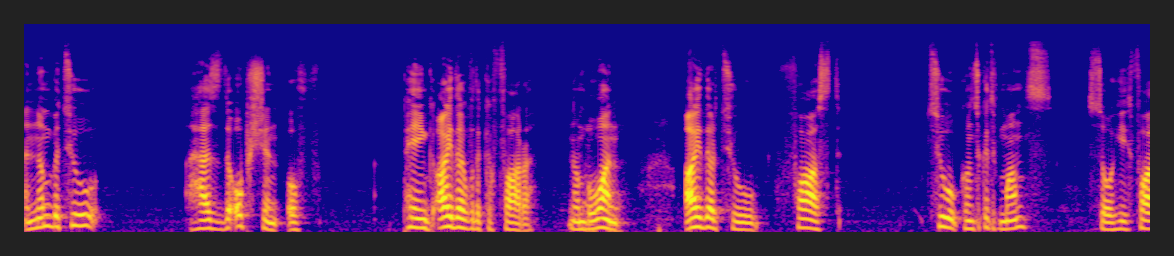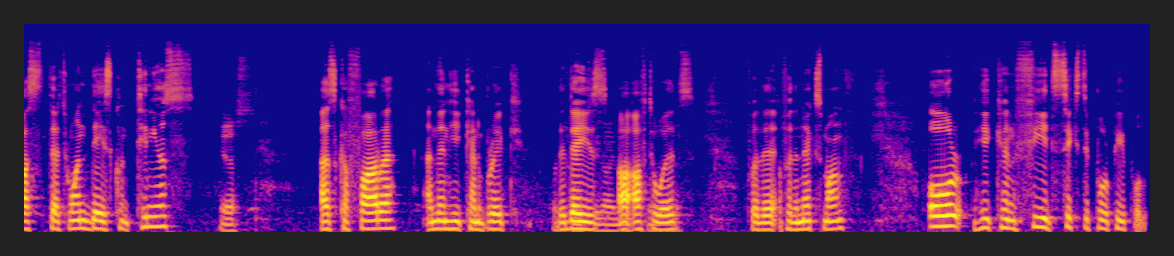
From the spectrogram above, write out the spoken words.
And number two, has the option of paying either of the kafara. Number okay. one, either to fast two consecutive months, so he fasts 31 days continuous Yes. as kafara, and then he can break the days 29 afterwards for the for the next month, or he can feed 60 poor people,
